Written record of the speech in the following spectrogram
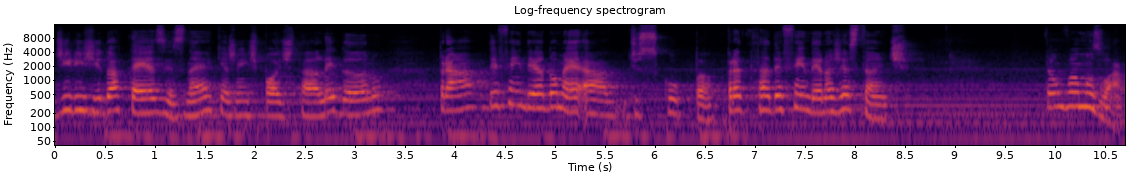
dirigido a teses, né, que a gente pode estar tá alegando para defender a, a desculpa, para estar tá defendendo a gestante. Então vamos lá.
